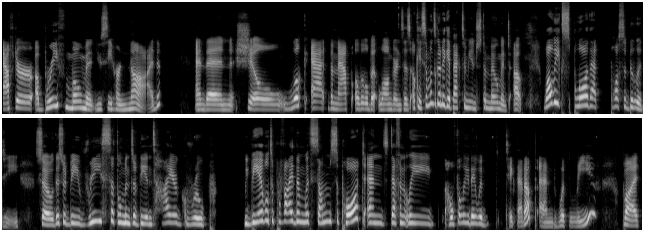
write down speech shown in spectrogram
after a brief moment, you see her nod, and then she'll look at the map a little bit longer and says, "Okay, someone's going to get back to me in just a moment. Uh, while we explore that possibility, so this would be resettlement of the entire group." we'd be able to provide them with some support and definitely hopefully they would take that up and would leave but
